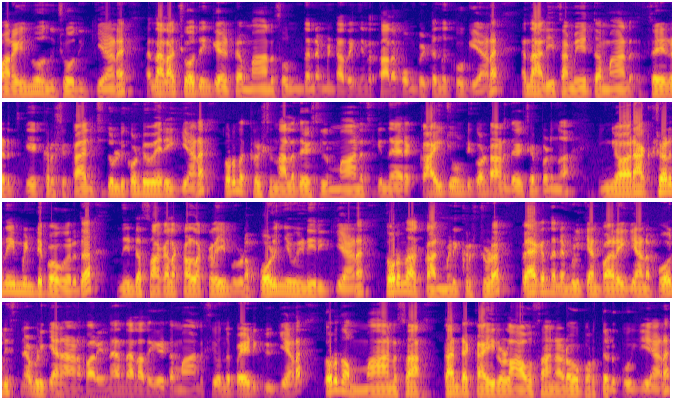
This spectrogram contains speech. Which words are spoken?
പറയുന്നു എന്ന് ചോദിക്കുകയാണ്. എന്നാൽ ആ ചോദ്യം കേട്ട് മാനസ് ഒന്നും തന്നെ മിണ്ടാതെ ഇങ്ങനെ തല കൊമ്പിട്ട് നിൽക്കുകയാണ്. എന്നാൽ ഈ സമയത്ത് മാനസയുടെ അടുത്തേക്ക് കൃഷി കലിച്ചു തുള്ളിക്കൊണ്ടുവരികയാണ് തുടർന്ന് കൃഷി നല്ല ദേഷ്യത്തിൽ മാനസിക നേരെ കൈ ചൂണ്ടിക്കൊണ്ടാണ് ദേഷ്യപ്പെടുന്നത്. ഇനി ഒരക്ഷരം നീ മിണ്ടി പോകരുത്. നിന്റെ സകല കള്ളക്കളിയും ഇവിടെ പൊളിഞ്ഞു വീണിരിക്കുകയാണ്. തുറന്ന് കൺമണി കൃഷ്ണയോട് വേഗം തന്നെ വിളിക്കാൻ പറയുകയാണ്. പോലീസിനെ വിളിക്കാനാണ് പറയുന്നത്. എന്നാൽ അത് കേട്ട് മാനസി ഒന്ന് പേടിക്കുകയാണ്. തുറന്ന് മാനസ തന്റെ കയ്യിലുള്ള അവസാന അടവ് പുറത്തെടുക്കുകയാണ്.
